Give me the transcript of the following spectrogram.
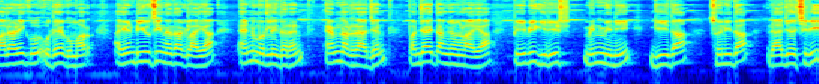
Palazhi Udayakumar I N D U C നേതാക്കളായ എൻ മുരളീധരൻ എം നടരാജൻ പഞ്ചായത്ത് അംഗങ്ങളായ പി ബി ഗിരീഷ് മിൻമിനി ഗീത സുനിത രാജേശ്വരി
